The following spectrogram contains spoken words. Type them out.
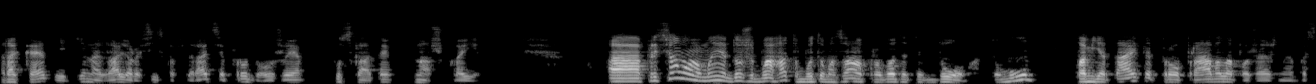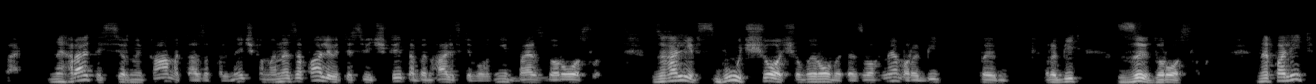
ракет, які, на жаль, Російська Федерація продовжує пускати в нашу країну. А При цьому ми дуже багато будемо з вами проводити вдома. Тому Пам'ятайте про правила пожежної безпеки. Не грайте з сірниками та запальничками, не запалюйте свічки та бенгальські вогні без дорослих. Взагалі, будь-що, що ви робите з вогнем, робіть робіть з дорослих. Не паліть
